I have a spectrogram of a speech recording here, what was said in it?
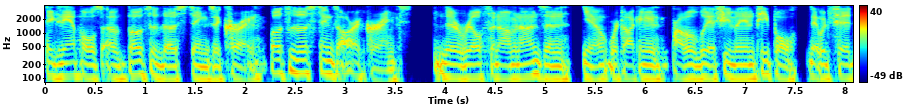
examples of both of those things occurring. Both of those things are occurring. They're real phenomenons. And, you know, we're talking probably a few million people that would fit,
